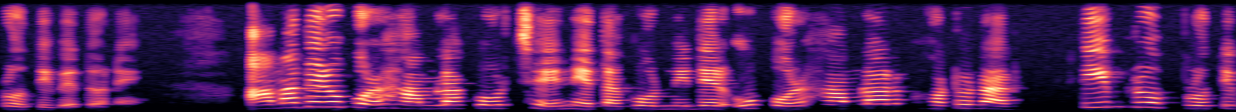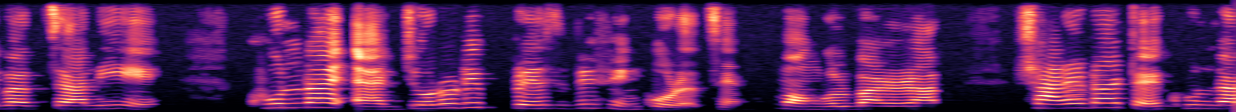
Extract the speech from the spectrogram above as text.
প্রতিবেদনে। আমাদের উপর হামলা করছে নেতাকর্মীদের উপর হামলার ঘটনার তীব্র প্রতিবাদ জানিয়ে খুলনায় এক জরুরি প্রেস ব্রিফিং করেছেন। মঙ্গলবার রাত সাড়ে নয়টায় খুলনা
